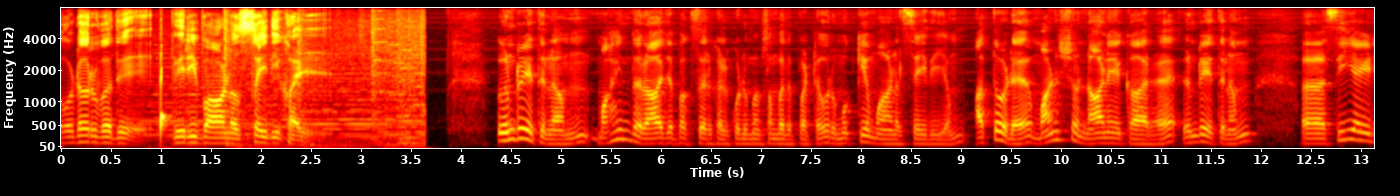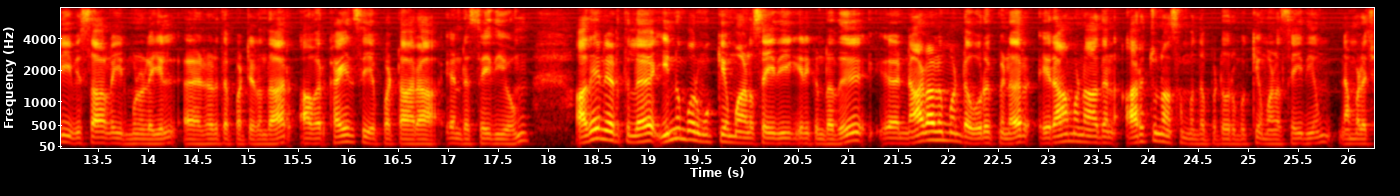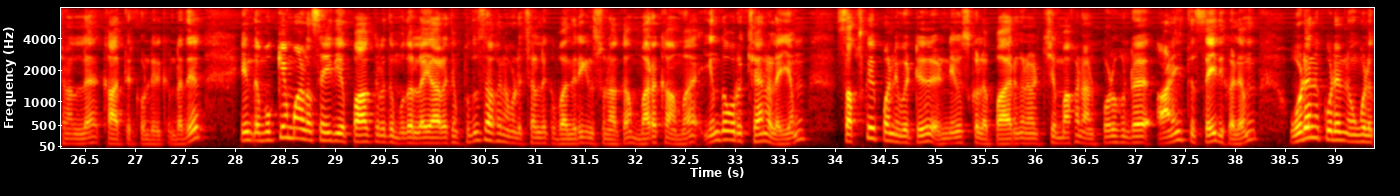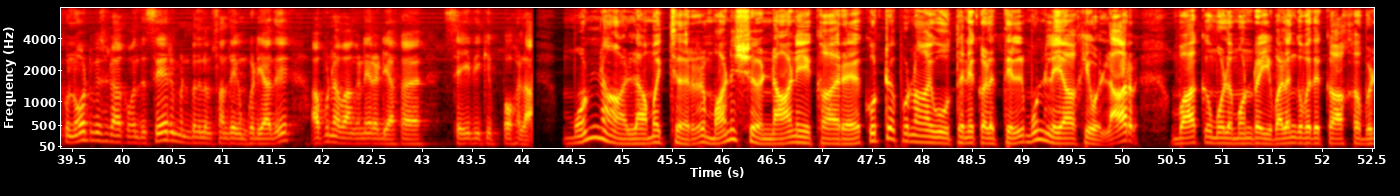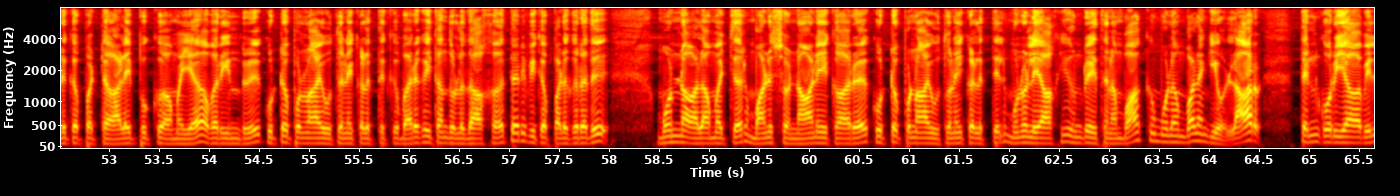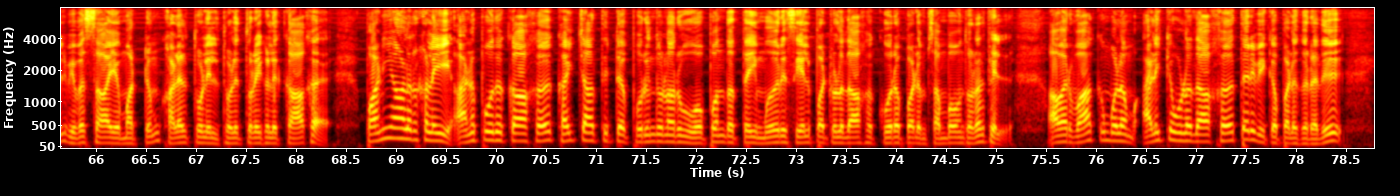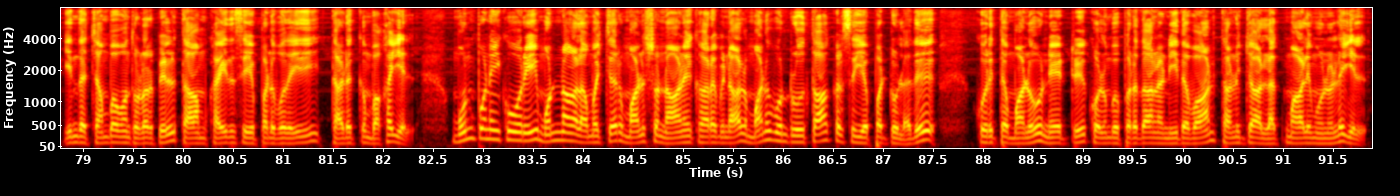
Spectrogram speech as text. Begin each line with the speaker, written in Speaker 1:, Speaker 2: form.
Speaker 1: தொடர்வது விரிவான செய்திகள்.
Speaker 2: இன்றைய தினம் மஹிந்த ராஜபக்சர்கள் குடும்பம் சம்பந்தப்பட்ட ஒரு முக்கியமான செய்தியும் அத்தோட மனுஷ நாணயக்கார இன்றைய தினம் சிஐடி விசாரணையின் முன்னிலையில் நடத்தப்பட்டிருந்தார். அவர் கைது செய்யப்பட்டாரா என்ற செய்தியும் அதே நேரத்தில் இன்னும் ஒரு முக்கியமான செய்தி இருக்கின்றது. நாடாளுமன்ற உறுப்பினர் ராமநாதன் அர்ஜுனா சம்பந்தப்பட்ட ஒரு முக்கியமான செய்தியும் நம்மளோட சேனலில் காத்திருக்கொண்டிருக்கின்றது இந்த முக்கியமான செய்தியை பார்க்குறது முதல்ல யாராச்சும் புதுசாக நம்மளோட சேனலுக்கு வந்திருக்கீங்கன்னு சொன்னாக்கா மறக்காமல் இந்த ஒரு சேனலையும் சப்ஸ்கிரைப் பண்ணிவிட்டு நியூஸ்களை பாருங்கள் நிச்சயமாக நான் போடுகின்ற அனைத்து செய்திகளும் உடனுக்குடன் உங்களுக்கு நோட்டிஃபிகேஷனாக வந்து சேரும் என்பதிலும் சந்தேகம் கிடையாது. அப்படின்னா வாங்க நேரடியாக செய்திக்கு போகலாம். முன்னாள் அமைச்சர் மனுஷ நாணயக்கார குற்றப்புலனாய்வு திணைக்களத்தில் முன்னிலையாகியுள்ளார். வாக்குமூலம் ஒன்றை வழங்குவதற்காக விடுக்கப்பட்ட அழைப்புக்கு அமைய அவர் இன்று குற்றப்புலனாய்வு திணைக்களத்துக்கு வருகை தந்துள்ளதாக தெரிவிக்கப்படுகிறது. முன்னாள் அமைச்சர் மனுஷ நாணயக்கார குற்றப்புலனாய்வு திணைக்களத்தில் முன்னிலையாகி இன்றைய தினம் வாக்குமூலம் வழங்கியுள்ளார். தென்கொரியாவில் விவசாய மற்றும் கடல் தொழில் தொழில்துறைகளுக்காக பணியாளர்களை அனுப்புவதற்காக கைச்சாத்திட்ட புரிந்துணர்வு ஒப்பந்தத்தை மீறி செயல்பட்டுள்ளதாக கூறப்படும் சம்பவம் தொடர்பில் அவர் வாக்குமூலம் அளிக்க உள்ளதாக தெரிவிக்கப்படுகிறது. இந்த சம்பவம் தொடர்பில் தாம் கைது செய்யப்படுவதை தடுக்கும் வகையில் முன்புனை கோரி முன்னாள் அமைச்சர் மனுஷ நாணயக்காரவினால் மனு ஒன்று தாக்கல் செய்யப்பட்டுள்ளது. குறித்த மனு நேற்று கொழும்பு பிரதான நீதவான் தனுஜா லக்மாலி முன்னிலையில்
